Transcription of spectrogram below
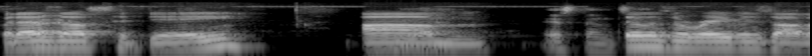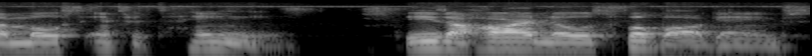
But as of today, um, yeah, it's them Steelers and Ravens are the most entertaining. These are hard nosed football games.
